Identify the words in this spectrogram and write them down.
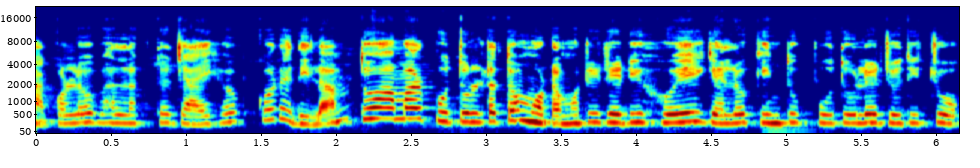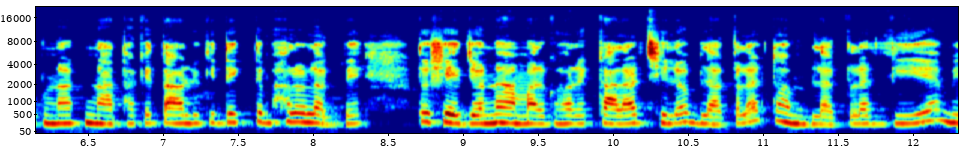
না করলেও ভালো লাগতো, যাই হোক, করে দিলাম। তো আমার পুতুলটা তো মোটামুটি রেডি হয়েই গেল, কিন্তু পুতুলের যদি চোখ নাক না থাকে তাহলে কি দেখতে ভালো লাগবে? তো সেই জন্য আমার ঘরে কালার ছিল ব্ল্যাক কালার তো আমি ব্ল্যাক কালার দিয়ে আমি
